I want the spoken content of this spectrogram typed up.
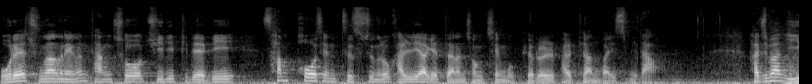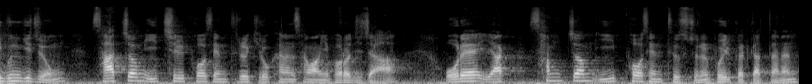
올해 중앙은행은 당초 GDP 대비 3% 수준으로 관리하겠다는 정책 목표를 발표한 바 있습니다. 하지만 2분기 중 4.27%를 기록하는 상황이 벌어지자 올해 약 3.2% 수준을 보일 것 같다는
